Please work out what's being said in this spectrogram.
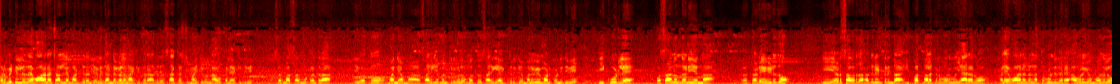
ಪರ್ಮಿಟ್ ಇಲ್ಲದೆ ವಾಹನ ಚಾಲನೆ ಮಾಡ್ತೀರಾ ಅಂತೇಳಿ ದಂಡಗಳನ್ನು ಹಾಕಿದ್ದಾರೆ. ಅದರ ಸಾಕಷ್ಟು ಮಾಹಿತಿಗಳು ನಾವು ಕಲೆ ಹಾಕಿದ್ದೀವಿ. ಶರ್ಮಾ ಸರ್ ಮುಖಾಂತರ ಇವತ್ತು ಮಾನ್ಯ ಸಾರಿಗೆ ಮಂತ್ರಿಗಳು ಮತ್ತು ಸಾರಿಗೆ ಆಯುಕ್ತರಿಗೆ ಮನವಿ ಮಾಡ್ಕೊಂಡಿದ್ದೀವಿ. ಈ ಕೂಡಲೇ ಹೊಸ ನೋಂದಣಿಯನ್ನು ತಡೆ ಹಿಡಿದು ಈ ಎರಡು ಸಾವಿರದ ಹದಿನೆಂಟರಿಂದ ಇಪ್ಪತ್ನಾಲ್ಕರವರೆಗೂ ಯಾರ್ಯಾರು ಹಳೆಯ ವಾಹನಗಳನ್ನ ತಗೊಂಡಿದ್ದಾರೆ, ಅವರಿಗೆ ಮೊದಲು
